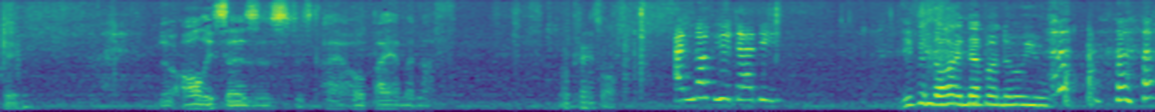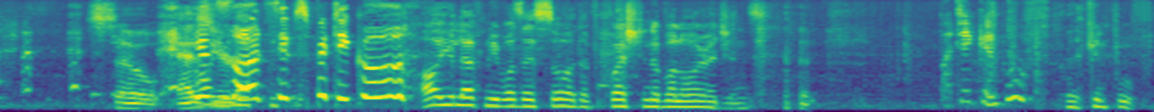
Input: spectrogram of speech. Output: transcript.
Okay. No, All he says is just, I hope I am enough. Okay. That's all. I love you, Daddy. Even though I never knew you, So as Your you're sword seems pretty cool. all you left me was a sword of questionable origins. But it can poof. It can poof.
